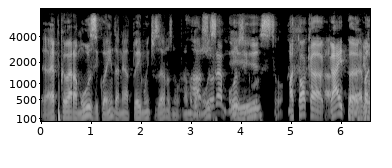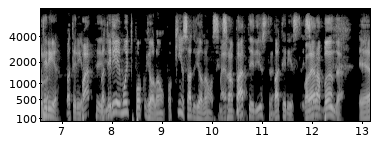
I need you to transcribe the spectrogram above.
Na época eu era músico ainda, né? Atuei muitos anos no ramo Ah, da o música. é músico. Isso. Mas toca Ah, gaita, É, violão? bateria, bateria. Baterista. Bateria e muito pouco violão, um pouquinho só de violão, assim. Mas era pra- baterista. Baterista. Qual era aí. a banda? É,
